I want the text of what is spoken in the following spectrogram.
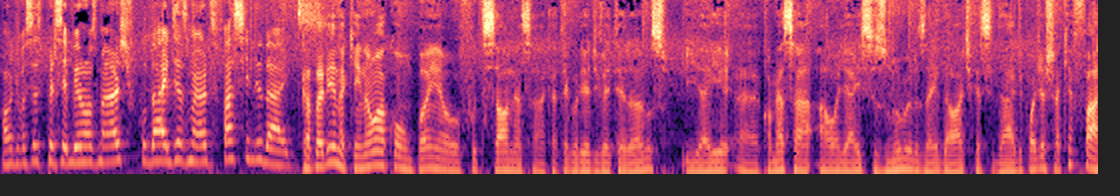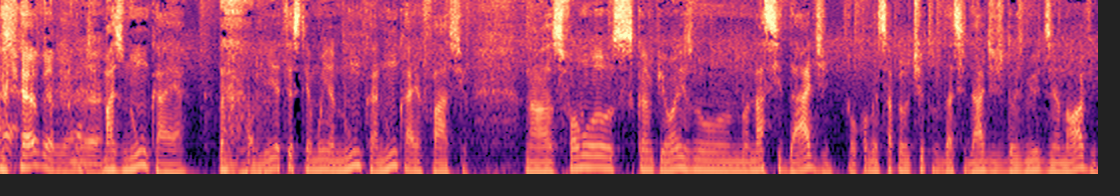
onde vocês perceberam as maiores dificuldades e as maiores facilidades. Catarina, quem não acompanha o futsal nessa categoria de veteranos e aí eh, começa a olhar esses números aí da Ótica Cidade, pode achar que é fácil. É verdade. Mas nunca é. O Li é testemunha, nunca, nunca é fácil. Nós fomos campeões no, no- na cidade, vou começar pelo título da cidade de 2019,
